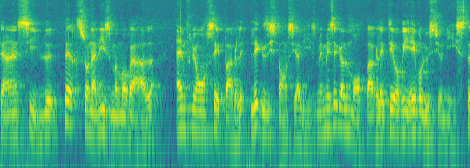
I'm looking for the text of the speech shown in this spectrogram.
ainsi le personnalisme moral influencé par l'existentialisme, mais également par les théories évolutionnistes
